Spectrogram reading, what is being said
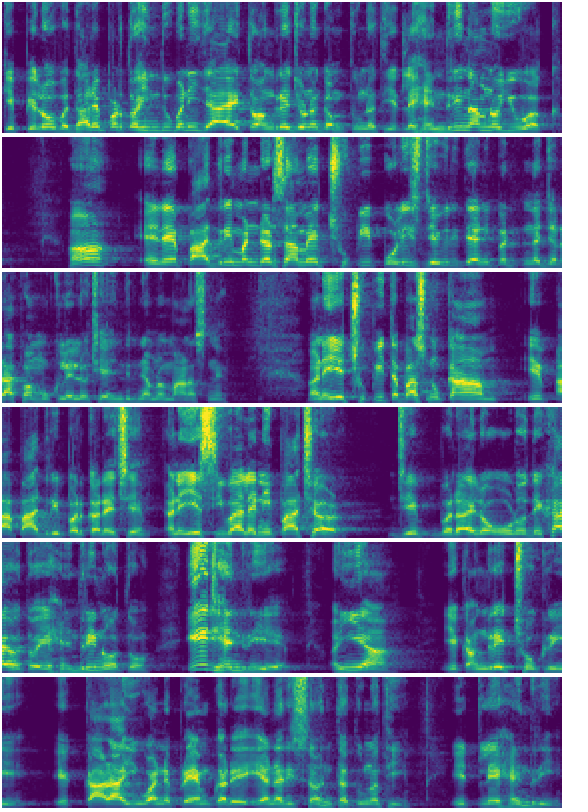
કે પેલો વધારે પડતો હિન્દુ બની જાય તો અંગ્રેજોને ગમતું નથી. એટલે હેનરી નામનો યુવક, હા, એને પાદરી મંડળ સામે છુપી પોલીસ જેવી રીતે એની પર નજર રાખવા મોકલેલો છે હેનરી નામનો માણસને. અને એ છુપી તપાસનું કામ એ આ પાદરી પર કરે છે. અને એ શિવાલયની પાછળ જે ભરાયેલો ઓળો દેખાયો હતો એ હેનરીનો હતો. એ જ હેનરીએ અહીંયા એક અંગ્રેજ છોકરી, એક કાળા યુવાનને પ્રેમ કરે એ એનાથી સહન થતું નથી. એટલે હેનરી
